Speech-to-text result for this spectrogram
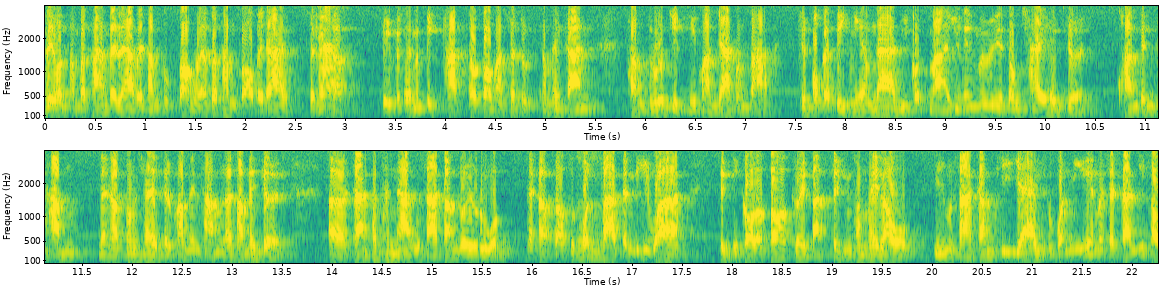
เรียกว่าสัมปทานไปแล้วไปทำถูกต้องแล้วก็ทำต่อไปได้ใช่ไหมครับคือไม่ใช่มันติดขัดแล้วก็มาสะดุดทำให้การทำธุรกิจมีความยากลำบากคือปกติมีอำนาจมีกฎหมายอยู่ในมือเนี่ยต้องใช้ให้เกิดความเป็นธรรมนะครับ ต้องใช้ให้เกิดความเป็นธรรมและทำให้เกิดการพัฒนาอุตสาหกรรมโดยรวมนะครับ เราทุกคนทราบกันดีว่า สิ่งที่กรตเคยตัดสินทำให้เรามีอุตสาหกรรมที่แย่อยู่ทุกวันนี้เนี่ยมาจากการที่เขา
